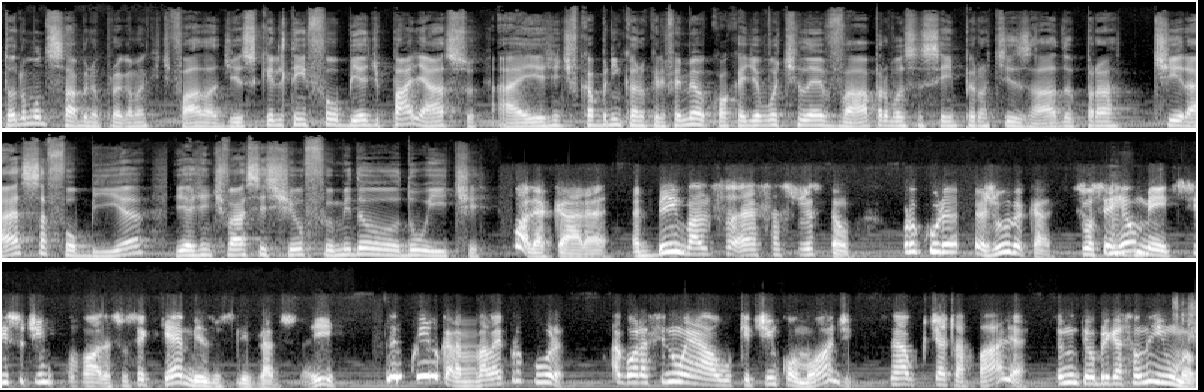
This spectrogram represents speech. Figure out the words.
todo mundo sabe no programa que a gente fala disso, que ele tem fobia de palhaço. Aí a gente fica brincando com ele. Fala, meu, qualquer dia eu vou te levar para você ser hipnotizado para tirar essa fobia e a gente vai assistir o filme do, do It. Olha, cara, é bem válida essa sugestão. Procura ajuda, cara. Se você uhum. realmente, se isso te incomoda, se você quer mesmo se livrar disso aí, tranquilo, cara, vai lá e procura. Agora, se não é algo que te incomode, se não é algo que te atrapalha, você não tem obrigação nenhuma.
